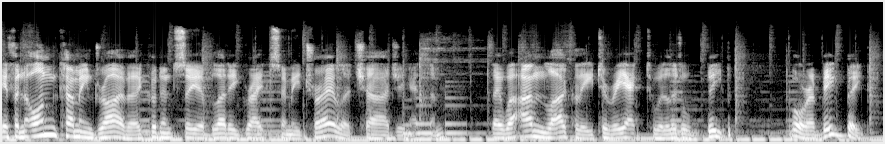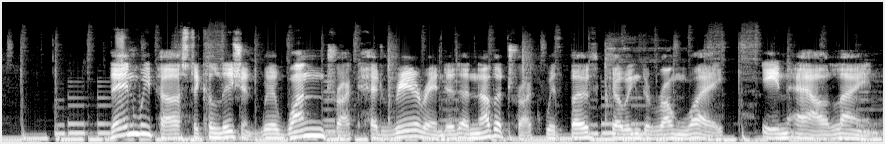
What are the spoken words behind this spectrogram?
If an oncoming driver couldn't see a bloody great semi trailer charging at them, they were unlikely to react to a little beep or a big beep. Then we passed a collision where one truck had rear ended another truck with both going the wrong way in our lane.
